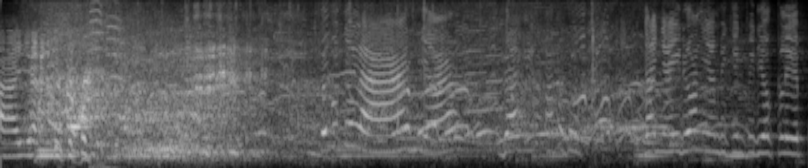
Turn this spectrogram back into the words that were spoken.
Percaya. Kebetulan ya, nggak apa tuh, nggak Nyai doang yang bikin video klip.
